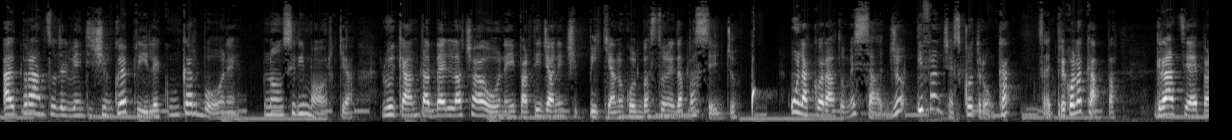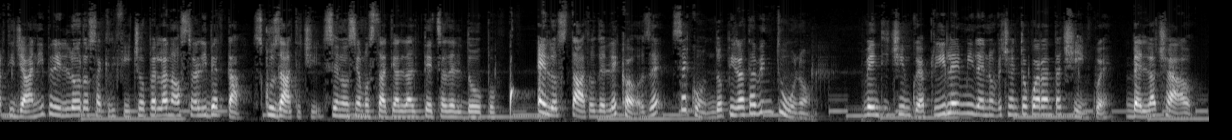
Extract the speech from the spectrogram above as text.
Al pranzo del 25 aprile con Carbone. Non si rimorchia. Lui canta Bella Ciaone e i partigiani ci picchiano col bastone da passeggio. Un accorato messaggio di Francesco Tronca, sempre con la K. Grazie ai partigiani per il loro sacrificio per la nostra libertà. Scusateci se non siamo stati all'altezza del dopo. È lo stato delle cose secondo Pirata 21. 25 aprile 1945. Bella ciao.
